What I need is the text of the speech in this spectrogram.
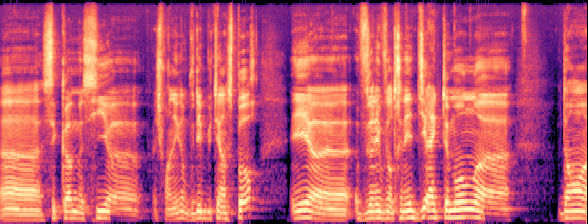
euh, c'est comme si, je prends un exemple, vous débutez un sport et vous allez vous entraîner directement dans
